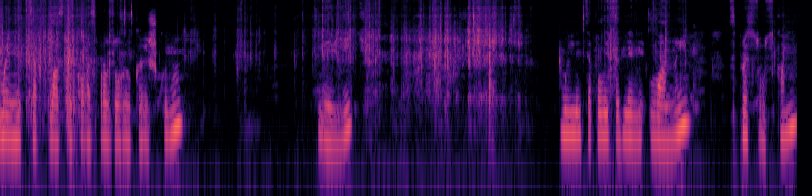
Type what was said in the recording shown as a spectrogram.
Мильниця пластикова з прозорою кришкою 9. Мильниця полиця для ванної з присосками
